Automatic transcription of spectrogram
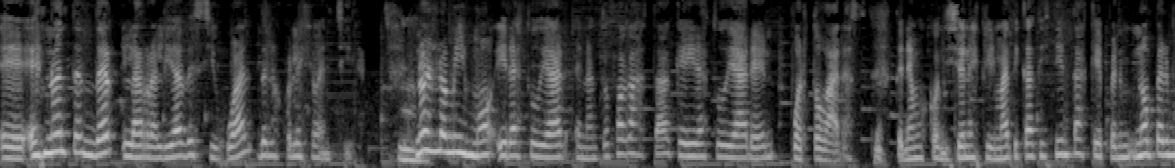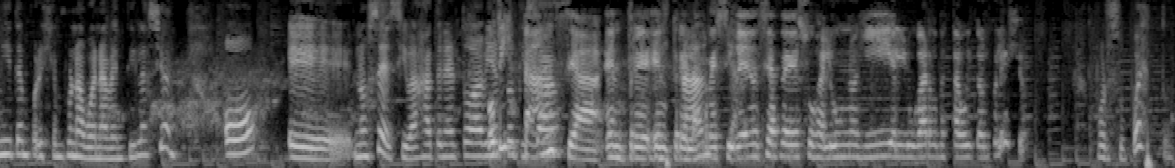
eh, es no entender la realidad desigual de los colegios en Chile. Mm. No es lo mismo ir a estudiar en Antofagasta que ir a estudiar en Puerto Varas. Tenemos condiciones climáticas distintas que no permiten, por ejemplo, una buena ventilación. O, eh, no sé, si vas a tener todavía... O distancia entre, entre las residencias de sus alumnos y el lugar donde está ubicado el colegio por supuesto.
